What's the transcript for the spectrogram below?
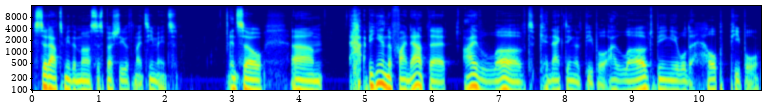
stood out to me the most, especially with my teammates. And so, um, I began to find out that I loved connecting with people. I loved being able to help people.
